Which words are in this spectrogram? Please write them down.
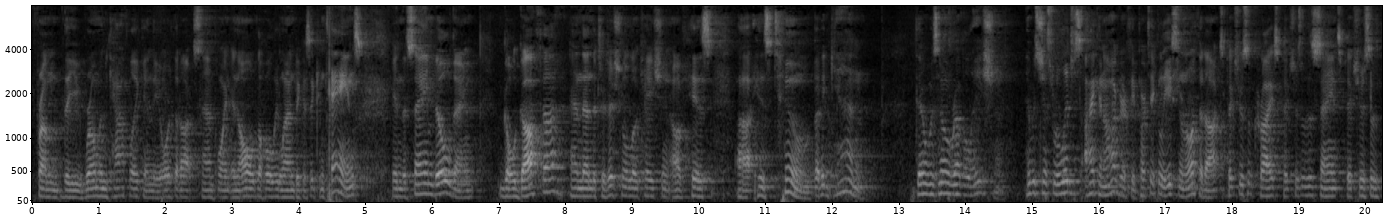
from the Roman Catholic and the Orthodox standpoint in all of the Holy Land because it contains in the same building Golgotha and then the traditional location of his, uh, his tomb. But again, there was no revelation. It was just religious iconography, particularly Eastern Orthodox, pictures of Christ, pictures of the saints, pictures of,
